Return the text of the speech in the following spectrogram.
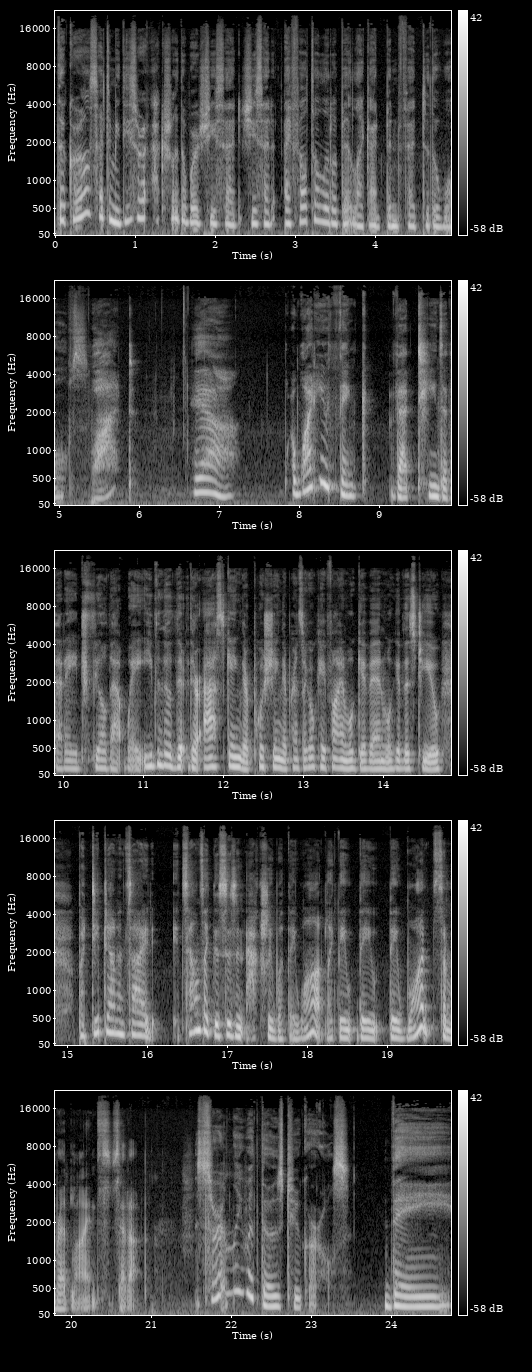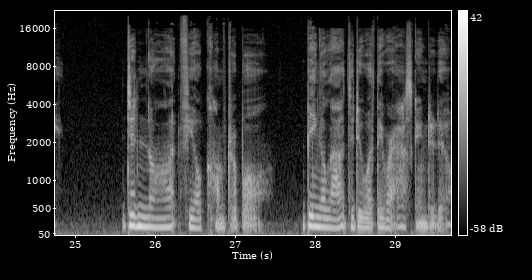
the girl said to me, these are actually the words she said. She said, I felt a little bit like I'd been fed to the wolves. What? Yeah. Why do you think that teens at that age feel that way? Even though they're, asking, they're pushing, their parents are like, okay, fine, we'll give in, we'll give this to you. But deep down inside, it sounds like this isn't actually what they want. Like they they they want some red lines set up. Certainly with those two girls, they did not feel comfortable being allowed to do what they were asking to do.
